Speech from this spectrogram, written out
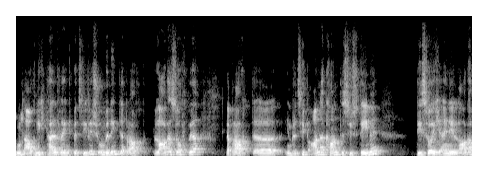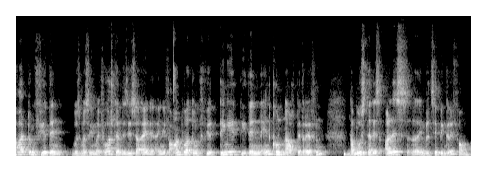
und auch nicht teilflächenspezifisch unbedingt. Er braucht Lagersoftware, er braucht äh, im Prinzip anerkannte Systeme, die solch eine Lagerhaltung für den, muss man sich mal vorstellen, das ist ja eine, eine Verantwortung für Dinge, die den Endkunden auch betreffen. Da muss er das alles äh, im Prinzip im Griff haben.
